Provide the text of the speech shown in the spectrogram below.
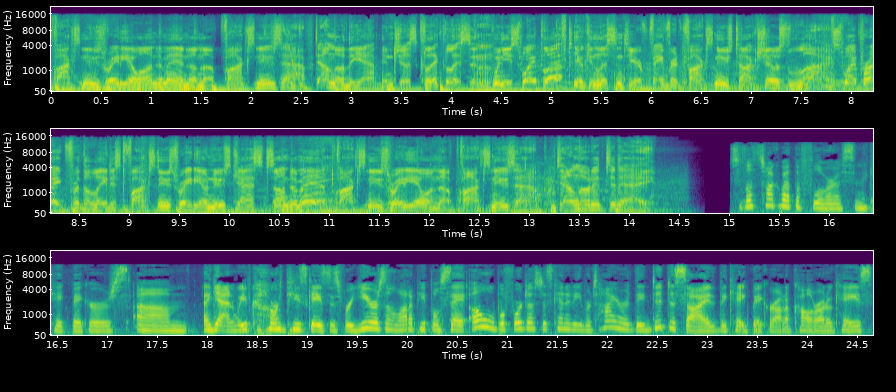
Fox News Radio on demand on the Fox News app. Download the app and just click listen. When you swipe left, you can listen to your favorite Fox News talk shows live. Swipe right for the latest Fox News Radio newscasts on demand. Fox News Radio on the Fox News app. Download it today. So let's talk about the florists and the cake bakers. Um, again, we've covered these cases for years, and a lot of people say, oh, before Justice Kennedy retired, they did decide the cake baker out of Colorado case.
